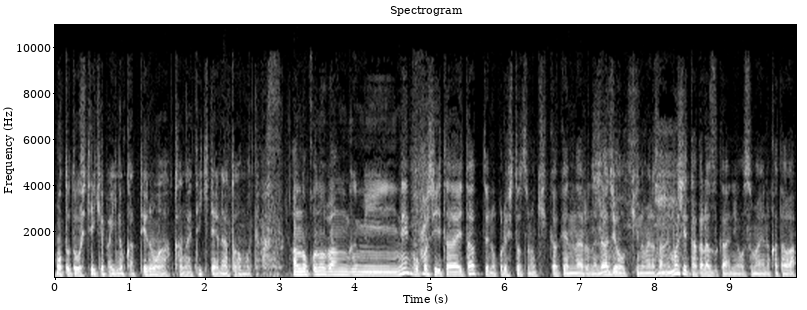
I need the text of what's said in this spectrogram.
もっとどうしていけばいいのかっていうのは考えていきたいなとは思ってます。あのこの番組にねお越しいただいたっていうのこれ一つのきっかけになるのでラジオをお聞きの皆さんでもし宝塚にお住まいの方は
